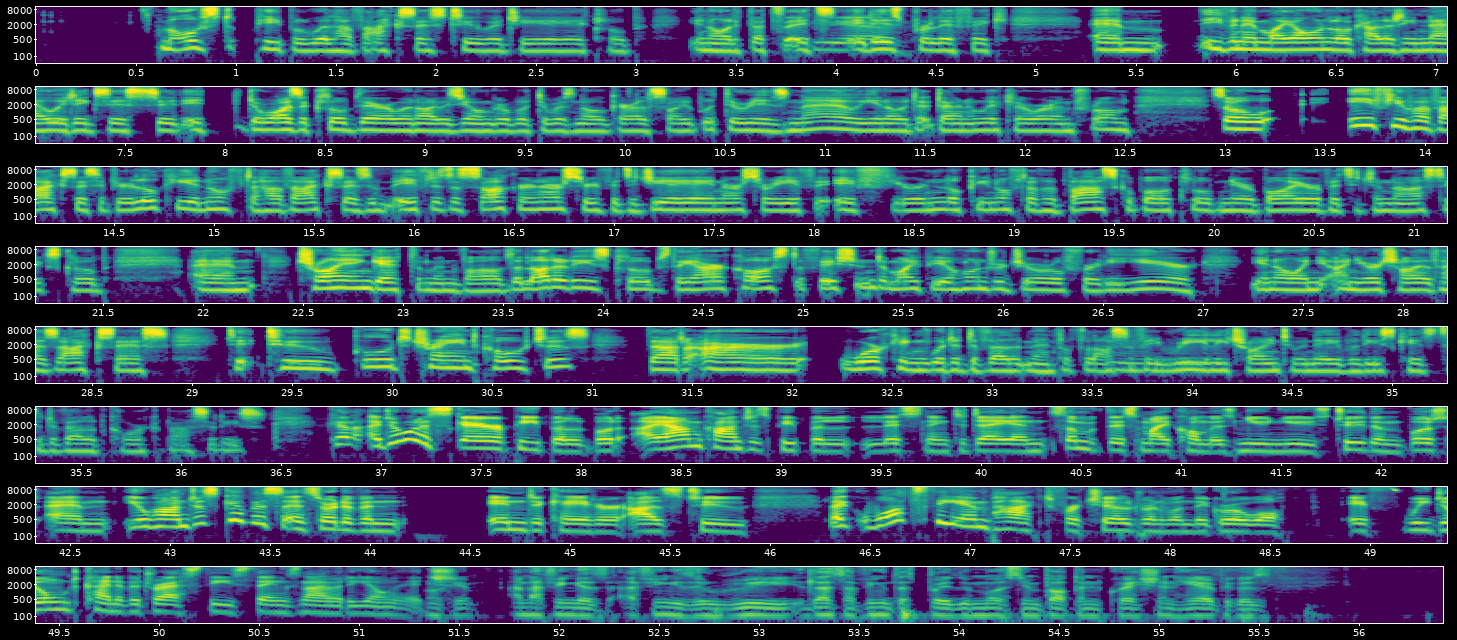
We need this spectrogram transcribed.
most people will have access to a GAA club. You know, that's it's yeah. it is prolific. Um, even in my own locality now, it exists. It, it, there was a club there when I was younger, but there was no girls' side. But there is now. You know, down in Wicklow where I'm from. So if you have access, if you're lucky enough to have access, if there's a soccer nursery, if it's a GAA nursery, if if you're lucky enough to have a basketball club nearby, or if it's a gymnastics club, um, try and get them involved. A lot of these clubs they are cost efficient. It might be hundred euro for the year. You know, and, and your child has access to to good trained coaches that are working with a developmental philosophy, mm. really trying to enable these kids to develop core capacities. Can, I don't want to scare people, but I am conscious people listening today, and some of this might come as new news to them. But um, Johann, just give us a sort of an indicator as to like what's the impact for children when they grow up if we don't kind of address these things now at a young age. Okay, and I think is I think is a really that's I think that's probably the most important question here because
